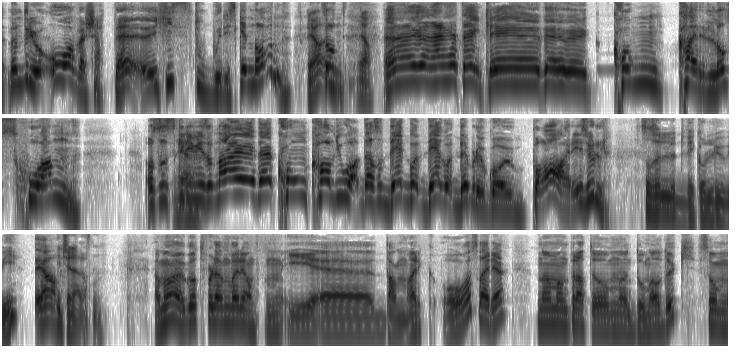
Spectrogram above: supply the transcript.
De driver jo og oversetter eh, historiske navn. ja, sånn. ja. Eh, Jeg heter egentlig eh, kong Carlos Juan. Og så skriver Ja. vi sånn Nei, det er kong Karl Johan. Det, altså, det, det, det blir jo- går bare i sull. Sånn som Ludvig og Louis. Ja. Ikke i nærheten. Ja, Man har jo gått for den varianten i eh, Danmark og Sverige. Når man prater om Donald Duck, som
